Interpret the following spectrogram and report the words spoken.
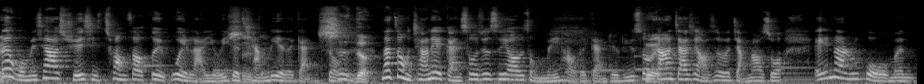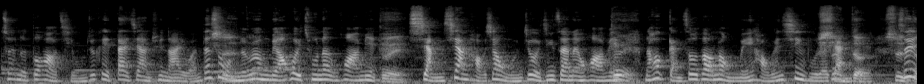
但我们现在要学习创造对未来有一个强烈的感受。是的。那这种强烈感受就是要一种美好的感觉，比如说刚刚嘉欣老师有讲到说，哎，那如果我们赚了多少钱，我们就可以带家人去哪里玩，但是我们能不能描绘出那个画面？对。想象好像我们就已经在那个画面，然后感受到那种美好跟幸福的感觉。所以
